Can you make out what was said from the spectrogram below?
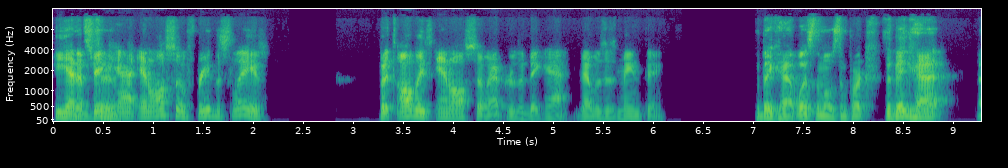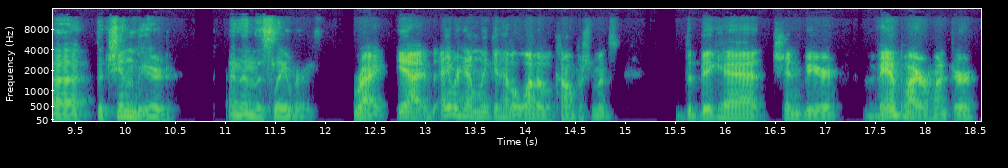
He had a big true. hat and also freed the slaves. But it's always and also after the big hat. That was his main thing. the big hat was the most important. The big hat, uh, the chin beard, and then the slavery. Right. Yeah. Abraham Lincoln had a lot of accomplishments. The big hat, chin beard. vampire hunter,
